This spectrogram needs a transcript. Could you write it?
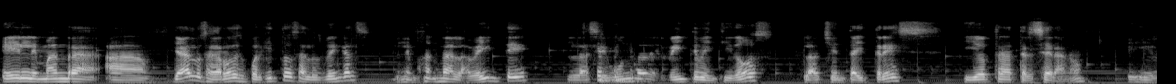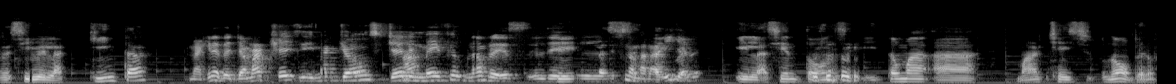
él le manda a. Ya los agarró de puerquitos a los Bengals. Le manda la 20, la segunda del 2022, la 83 y otra tercera, ¿no? Y recibe la quinta. Imagínate, Jamar Chase y Mac Jones, Jalen Ah. Mayfield, no hombre, es, el de, el- es una maravilla. y la 111 y toma a Marches, no, pero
